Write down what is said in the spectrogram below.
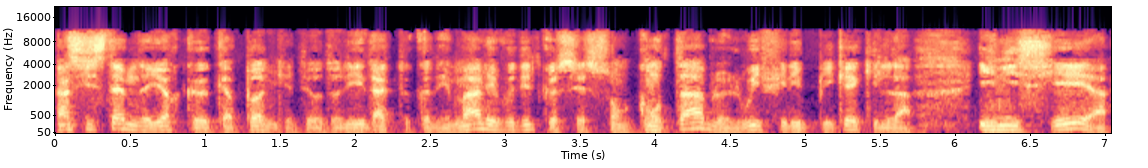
Un système d'ailleurs que Capone, qui était autodidacte, connaît mal, et vous dites que c'est son comptable, Louis-Philippe Piquet, qui l'a initié à,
